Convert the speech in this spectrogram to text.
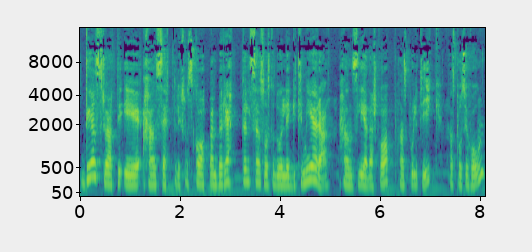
Dels tror jag att det är hans sätt att liksom skapa en berättelse som ska då legitimera hans ledarskap, hans politik, hans position.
